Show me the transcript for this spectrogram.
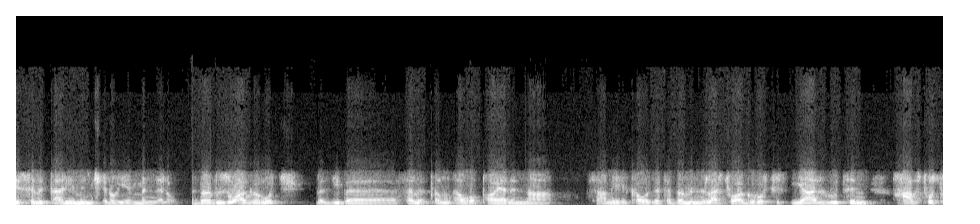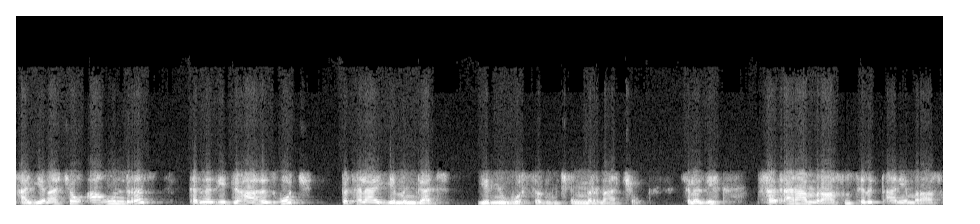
የስልጣኔ ምንጭ ነው የምንለው። በብዙ አገሮች በዚህ በሰለጠኑት አውሮፓውያንና አሜሪካ ወዘተ በምንላቸው ሀገሮች ውስጥ ያሉትን ሀብቶች ካየናቸው አሁን ድረስ ከነዚህ ድሃ ህዝቦች በተለያየ መንገድ የሚወሰዱም ጭምር ናቸው። ስለዚህ ፈጠራም ራሱ ስልጣኔም ራሱ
